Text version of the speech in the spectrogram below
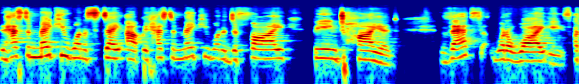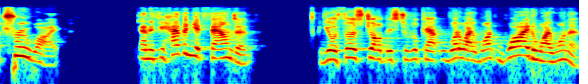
It has to make you want to stay up. It has to make you want to defy being tired. That's what a why is, a true why. And if you haven't yet found it, your first job is to look at what do I want? Why do I want it?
